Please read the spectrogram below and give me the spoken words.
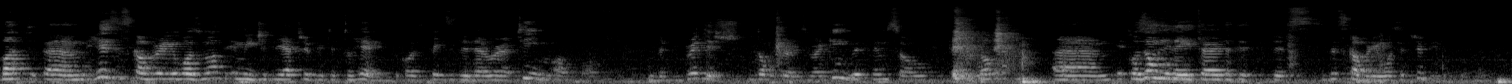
But um, his discovery was not immediately attributed to him, because basically there were a team of, of British doctors working with him, so you know, um, it was only later that it, this discovery was attributed to him.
